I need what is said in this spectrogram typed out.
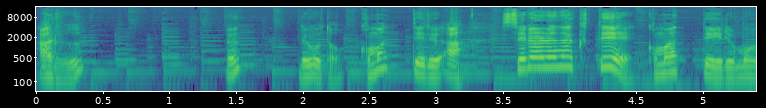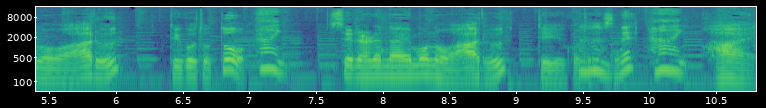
ある？んどういうこと？困ってる？あ捨てられなくて困っているものはある？っていうこととはい。捨てられないものはあるっていうことですね、うん。はい。はい。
